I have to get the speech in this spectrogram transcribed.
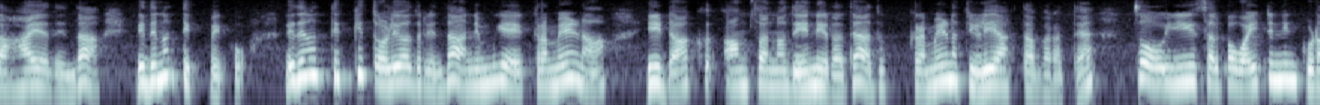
ಸಹಾಯದಿಂದ ಇದನ್ನು ತಿಕ್ಕಬೇಕು ಇದನ್ನು ತಿಕ್ಕಿ ತೊಳೆಯೋದ್ರಿಂದ ನಿಮಗೆ ಕ್ರಮೇಣ ಈ ಡಾರ್ಕ್ ಆಮ್ಸ್ ಅನ್ನೋದು ಏನಿರುತ್ತೆ, ಅದು ಕ್ರಮೇಣ ತಿಳಿಯಾಗ್ತಾ ಬರುತ್ತೆ. ಸೊ ಈ ಸ್ವಲ್ಪ ವೈಟನಿಂಗ್ ಕೂಡ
